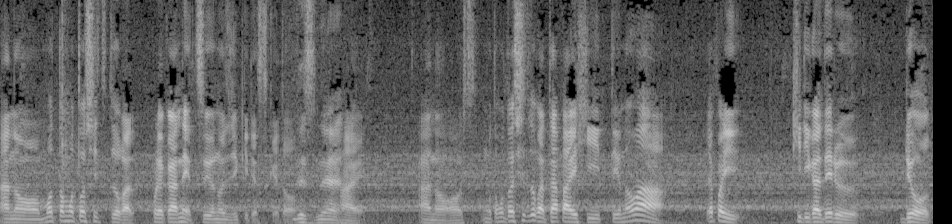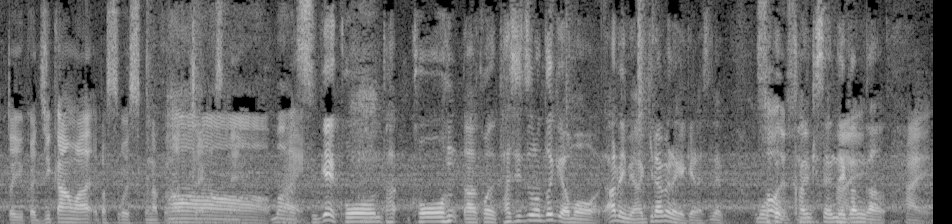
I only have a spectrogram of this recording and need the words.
あのもともと湿度がこれからね梅雨の時期ですけどですね。はい、あのもともと湿度が高い日っていうのはやっぱり霧が出る量というか時間はやっぱすごい少なくなっちゃいますね。あーまあ、はい。すげえ高温た高温あこれ多湿の時はもうある意味諦めなきゃいけないですね。もそう換気扇でガンガンはい。はい。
